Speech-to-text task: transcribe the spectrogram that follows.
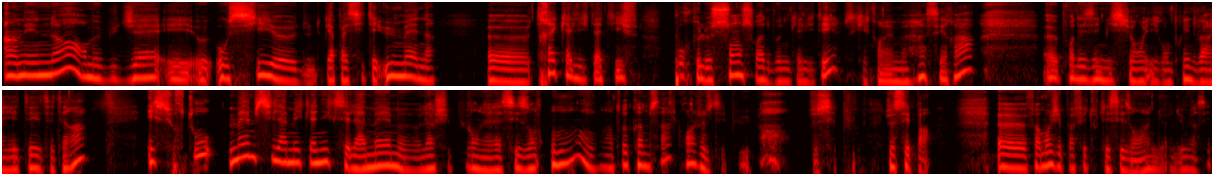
un énorme budget et euh, aussi euh, de capacité humaine euh, très qualitatif pour que le son soit de bonne qualité, ce qui est quand même assez rare pour des émissions, y compris de variété, etc. Et surtout, même si la mécanique c'est la même, là je sais plus, on est à la saison 11, un truc comme ça, je crois, je sais plus. Oh, je sais plus, je sais pas. Enfin, moi, j'ai pas fait toutes les saisons, hein, Dieu, merci.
